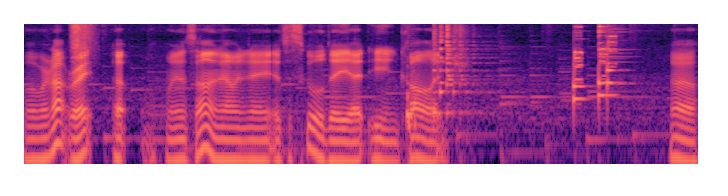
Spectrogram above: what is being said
Well, we're not right. Oh, when it's on now, and uh, it's a school day at Eden College. Oh.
